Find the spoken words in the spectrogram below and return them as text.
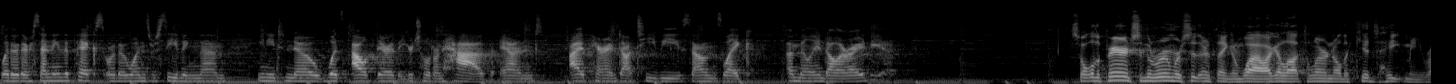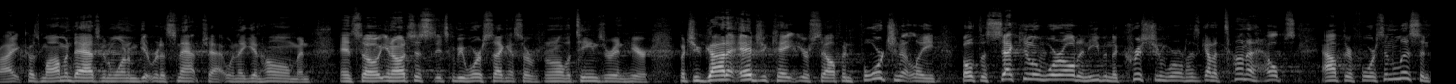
whether they're sending the pics or the ones receiving them, you need to know what's out there that your children have. And iParent.tv sounds like a million dollar idea. So all the parents in the room are sitting there thinking, wow, I got a lot to learn. All the kids hate me, right? Because mom and dad's going to want them to get rid of Snapchat when they get home. And, and so, you know, it's just, it's going to be worse second service when all the teens are in here. But you've got to educate yourself. And fortunately, both the secular world and even the Christian world has got a ton of helps out there for us. And listen,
